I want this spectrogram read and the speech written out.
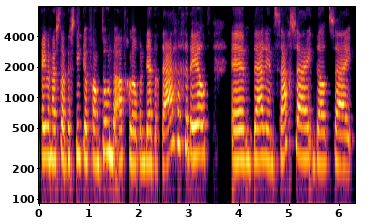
even haar statistieken van toen de afgelopen 30 dagen gedeeld. En daarin zag zij dat zij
